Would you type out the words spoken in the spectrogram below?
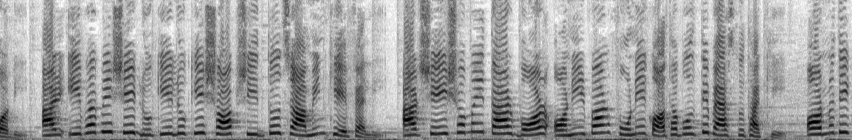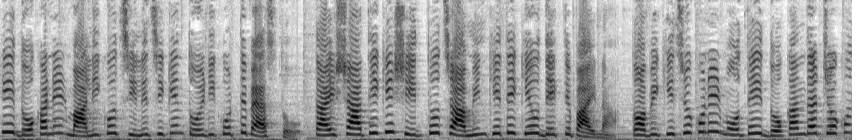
করে। আর এভাবে সে লুকিয়ে লুকিয়ে সব সিদ্ধ চাউমিন খেয়ে ফেলে। আর সেই সময় তার বর অনির্বাণ ফোনে কথা বলতে ব্যস্ত থাকে। অন্যদিকে দোকানের মালিকও চিলি চিকেন তৈরি করতে ব্যস্ত। তাই সাথীকে সিদ্ধ চাউমিন খেতে কেউ দেখতে পায় না। তবে কিছুক্ষণের মধ্যেই দোকানদার যখন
